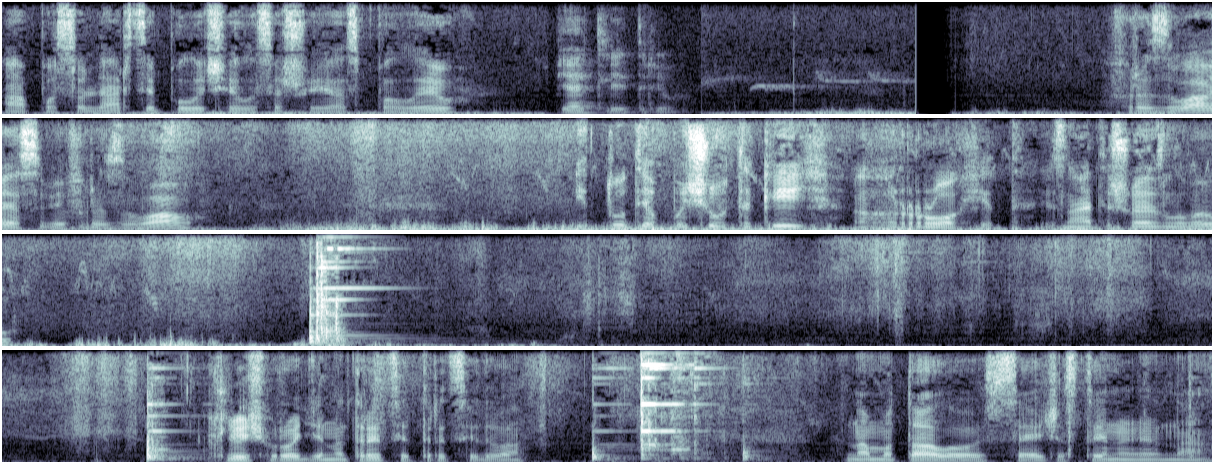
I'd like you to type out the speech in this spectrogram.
а по солярці вийшло, що я спалив 5 літрів. Фрезував я собі фрезував. І тут я почув такий грохіт. І знаєте, що я зловив? Ключ вроді на 30-32. Намотало ось цією частиною на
